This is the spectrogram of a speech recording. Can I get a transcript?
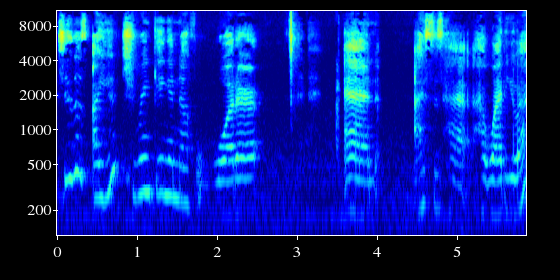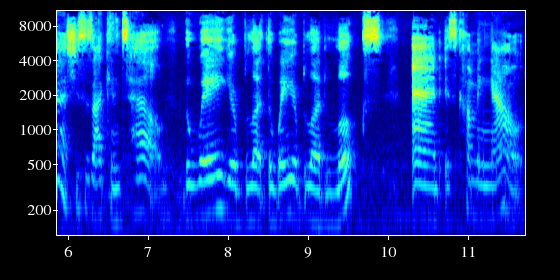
she goes, "Are you drinking enough water?" And I says, how, how, why do you ask? She says, I can tell the way your blood, the way your blood looks and is coming out.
